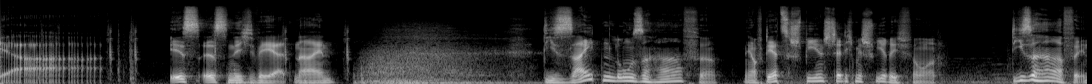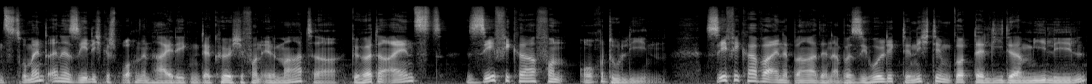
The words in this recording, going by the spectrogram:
Ja. Ist es nicht wert, nein. Die seitenlose Harfe. Ja, auf der zu spielen stelle ich mir schwierig vor. Diese Harfe, Instrument einer selig gesprochenen Heiligen der Kirche von Ilmata, gehörte einst Sefika von Ordulin. Sefika war eine Badin, aber sie huldigte nicht dem Gott der Lieder Milil,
